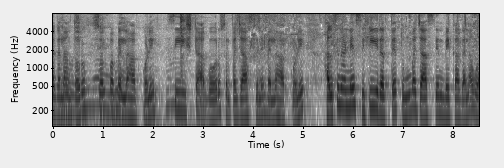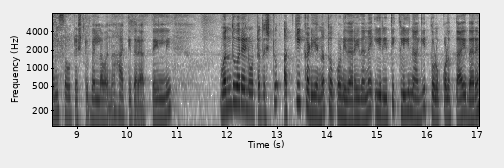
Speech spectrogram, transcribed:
ಆಗಲ್ಲ ಅಂತವರು ಸ್ವಲ್ಪ ಬೆಲ್ಲ ಹಾಕ್ಕೊಳ್ಳಿ. ಸಿಹಿ ಇಷ್ಟ ಆಗೋರು ಸ್ವಲ್ಪ ಜಾಸ್ತಿನೇ ಬೆಲ್ಲ ಹಾಕ್ಕೊಳ್ಳಿ. ಹಲಸಿನ ಹಣ್ಣೆ ಸಿಹಿ ಇರುತ್ತೆ, ತುಂಬ ಜಾಸ್ತಿ ಏನು ಬೇಕಾಗಲ್ಲ. ಒಂದು ಸೌಟಷ್ಟು ಬೆಲ್ಲವನ್ನು ಹಾಕಿದ್ದಾರೆ ಅತ್ತೆ ಇಲ್ಲಿ. ಒಂದೂವರೆ ಲೋಟದಷ್ಟು ಅಕ್ಕಿ ಕಡಿಯನ್ನು ತೊಗೊಂಡಿದ್ದಾರೆ. ಇದನ್ನು ಈ ರೀತಿ ಕ್ಲೀನಾಗಿ ತೊಳ್ಕೊಳ್ತಾ ಇದ್ದಾರೆ.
